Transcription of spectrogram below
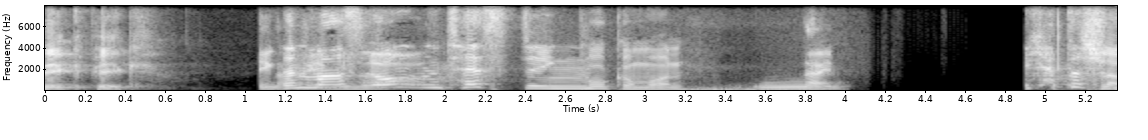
Dickpick. Dann war es irgendein Testding. Pokémon. Nein. Ich habe das schon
